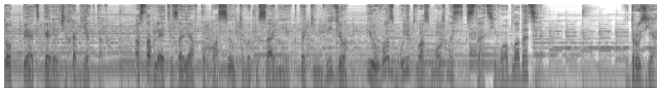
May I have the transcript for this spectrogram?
топ-5 горячих объектов. Оставляйте заявку по ссылке в описании к таким видео, и у вас будет возможность стать его обладателем. Друзья,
